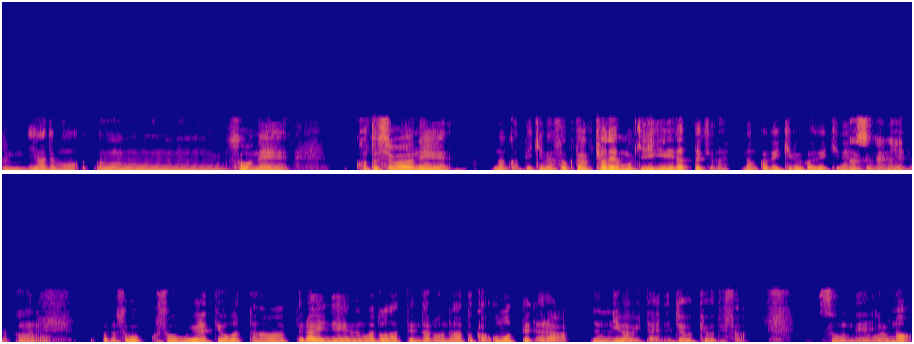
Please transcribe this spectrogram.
うんいや、でも、うーん、そうね。今年はね、なんかできなさくて、去年もギリギリだったじゃない？なんかできるかできないか確かにみたいな。。うん。だからすごくそうやれてよかったなーって、来年はどうなってんだろうなとか思ってたら、うん、今みたいな状況でさ。そうね。だからまあ、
